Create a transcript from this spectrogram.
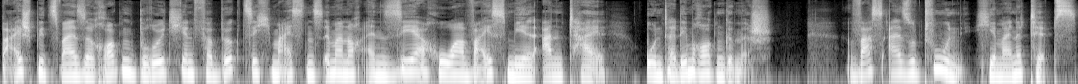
beispielsweise Roggenbrötchen verbirgt sich meistens immer noch ein sehr hoher Weißmehlanteil unter dem Roggengemisch. Was also tun? Hier meine Tipps.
